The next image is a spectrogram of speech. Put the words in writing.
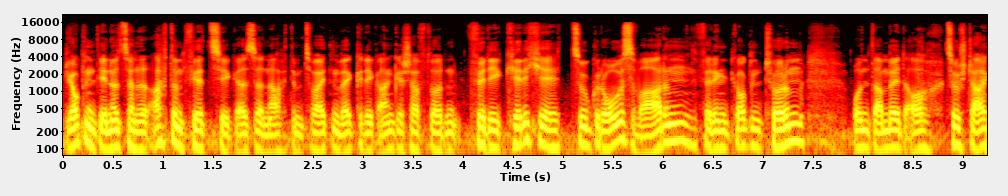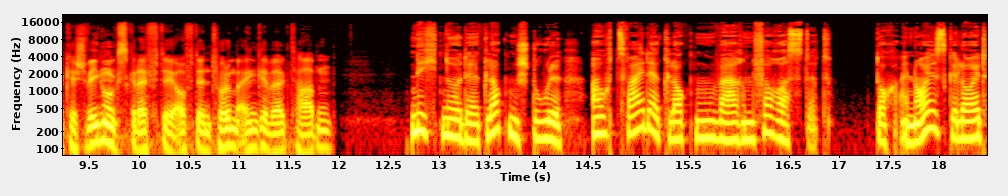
Glocken, die 1948, also nach dem Zweiten Weltkrieg angeschafft wurden, für die Kirche zu groß waren, für den Glockenturm und damit auch zu starke Schwingungskräfte auf den Turm eingewirkt haben. Nicht nur der Glockenstuhl, auch zwei der Glocken waren verrostet. Doch ein neues Geläut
